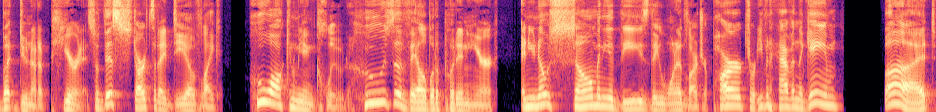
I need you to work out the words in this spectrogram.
but do not appear in it. So this starts that idea of like, who all can we include? Who's available to put in here? And you know, so many of these they wanted larger parts or even have in the game, but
